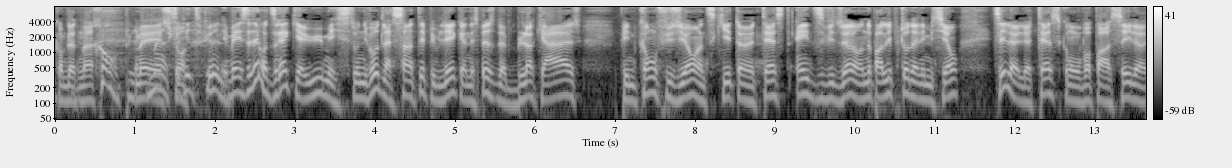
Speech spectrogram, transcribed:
complètement. Complètement, c'est ridicule. Eh bien, c'est-à-dire qu'on dirait qu'il y a eu, mais c'est au niveau de la santé publique, une espèce de blocage, puis une confusion entre ce qui est un test individuel. On a parlé plus tôt dans l'émission. Tu sais, le, le test qu'on va passer, là,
